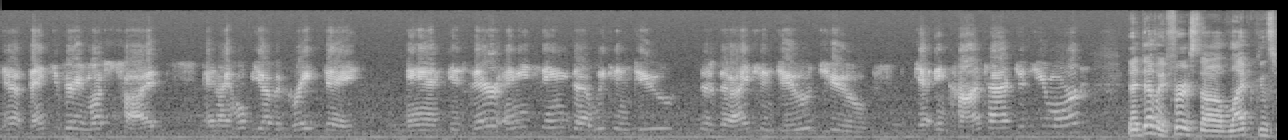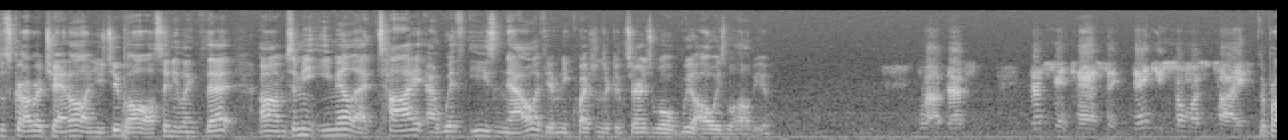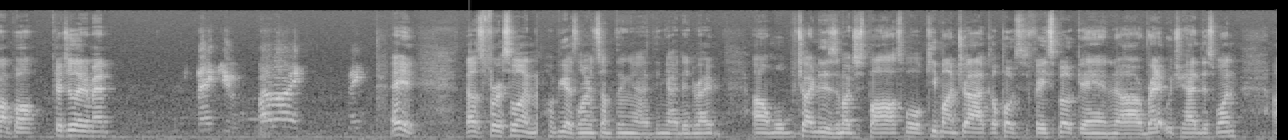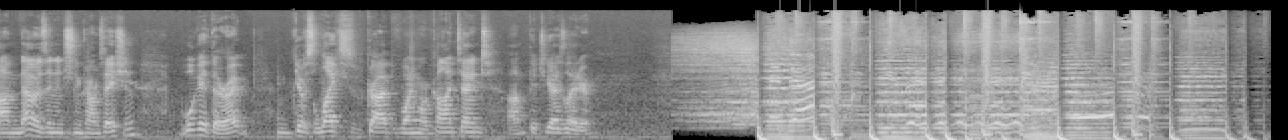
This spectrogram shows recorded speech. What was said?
Yeah, thank you very much, Ty. and I hope you have a great day. And is there anything that we can do that I can do to get in contact with you more? Yeah, definitely. First, uh, like and subscribe our channel on YouTube. I'll, I'll send you a link to that. Um, send me an email at ty at with ease now if you have any questions or concerns. We'll, we always will help you. Wow, that's that's fantastic. Thank you so much, Ty. No problem, Paul. Catch you later, man. Thank you. Bye bye. Hey, that was the first one. Hope you guys learned something. I think I did right. Um, we'll try to do this as much as possible. Keep on track. I'll post to Facebook and uh, Reddit, which we had this one. Um, that was an interesting conversation. We'll get there, right? Give us a like, subscribe if you want any more content. Um, catch you guys later. Easy.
